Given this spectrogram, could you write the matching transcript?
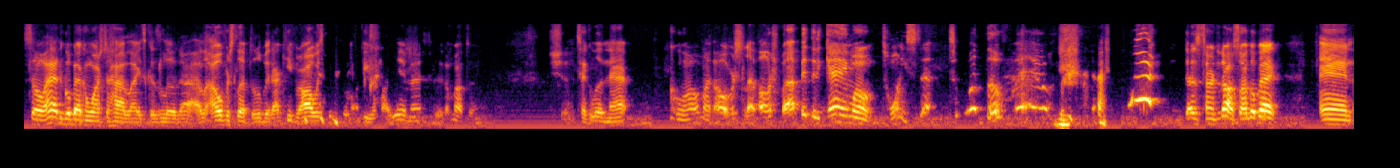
So I had to go back and watch the highlights because look, I, I overslept a little bit. I keep always thinking about people. I'm like, yeah, man, shit, I'm about to should take a little nap. Cool. I'm like, I overslept. Oh, it's 550 the game on 27. What the hell? what? Just turned it off. So I go back and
